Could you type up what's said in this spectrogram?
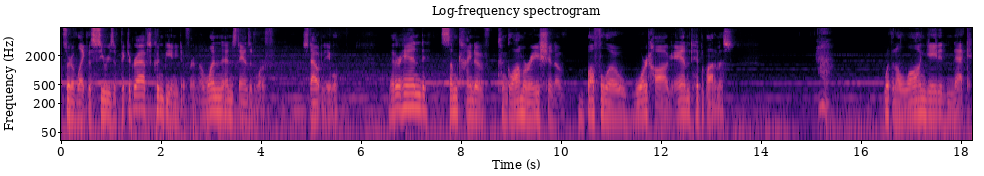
sort of like the series of pictographs couldn't be any different. On one end stands a dwarf, stout and able. On the other hand, some kind of conglomeration of buffalo, warthog, and hippopotamus. With an elongated neck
